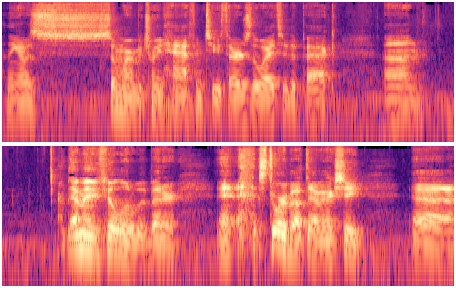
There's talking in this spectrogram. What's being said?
I think I was somewhere in between half and two thirds of the way through the pack. Um, that made me feel a little bit better. And story about that, we actually uh,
